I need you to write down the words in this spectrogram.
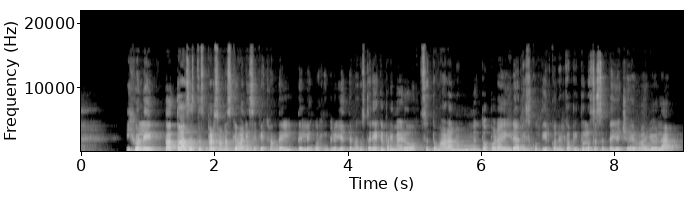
híjole, a todas estas personas que van y se quejan del, del lenguaje incluyente, me gustaría que primero se tomaran un momento para ir a discutir con el capítulo 68 de Rayuela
